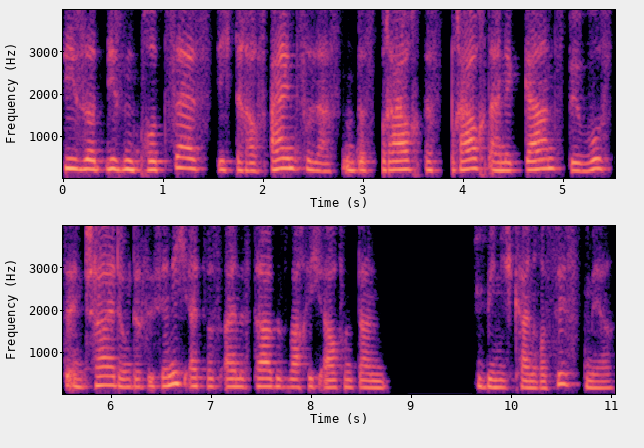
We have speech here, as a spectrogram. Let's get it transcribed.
dieser, diesen Prozess, dich darauf einzulassen, und das braucht, das braucht eine ganz bewusste Entscheidung. Das ist ja nicht etwas, eines Tages wache ich auf und dann bin ich kein Rassist mehr.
